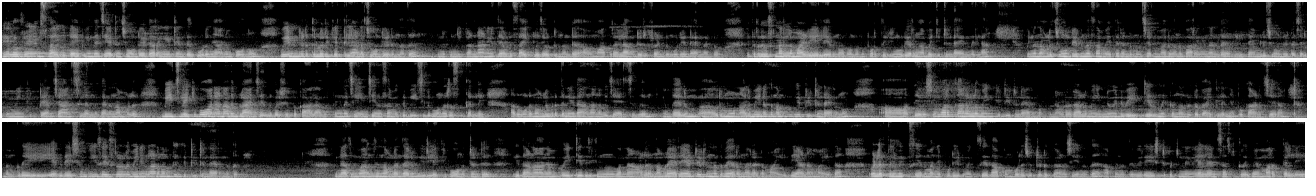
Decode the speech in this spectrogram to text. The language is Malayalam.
ഹലോ ഫ്രണ്ട്സ് വൈകിട്ടായി പിന്നെ ചേട്ടൻ ചൂണ്ടയിട്ട് ഇറങ്ങിയിട്ടുണ്ട്. കൂടെ ഞാനും പോന്നു. വീടിന്റെ അടുത്തുള്ളൊരു കെട്ടിലാണ് ചൂണ്ടയിടുന്നത്. പിന്നെ കുഞ്ഞിക്കണ്ണാണെങ്കിൽ അവിടെ സൈക്കിൾ ചവിട്ടുന്നുണ്ട്. അവൻ മാത്രമല്ല അവന്റെ ഒരു ഫ്രണ്ടും കൂടി ഉണ്ടായിരുന്നു കേട്ടോ ഇത്ര ദിവസം നല്ല മഴയല്ലായിരുന്നു. അതുകൊണ്ടൊന്ന് പുറത്തേക്കും കൂടി ഇറങ്ങാൻ പറ്റിയിട്ടുണ്ടായിരുന്നില്ല. പിന്നെ നമ്മൾ ചൂണ്ടയിടുന്ന സമയത്ത് രണ്ട് മൂന്ന് ചേട്ടന്മാർ വന്ന് പറയുന്നുണ്ട് ഈ ടൈമിൽ ചൂണ്ടയിട്ടാൽ ചിലപ്പോൾ മീൻ കിട്ടാൻ ചാൻസ് ഇല്ലെന്ന്. കാരണം നമ്മൾ ബീച്ചിലേക്ക് പോകാനാണ് ആദ്യം പ്ലാൻ ചെയ്തത്. പക്ഷേ ഇപ്പോൾ കാലാവസ്ഥ ഇങ്ങനെ ചേഞ്ച് ചെയ്യുന്ന സമയത്ത് ബീച്ചിൽ പോകുന്ന റിസ്ക് അല്ലേ? അതുകൊണ്ട് നമ്മൾ ഇവിടെ തന്നെ ഇടാമെന്നാണ് വിചാരിച്ചത്. എന്തായാലും ഒരു മൂന്നാൽ മീനൊക്കെ നമുക്ക് കിട്ടിയിട്ടുണ്ടായിരുന്നു. അത്യാവശ്യം വറക്കാനുള്ള മീൻ കിട്ടിയിട്ടുണ്ടായിരുന്നു. പിന്നെ അവിടെ ഒരാൾ മീനിന് വേണ്ടി വെയിറ്റ് ചെയ്ത് നിൽക്കുന്നുണ്ട് കേട്ടോ ബാക്കിൽ ഞാൻ ഇപ്പോൾ കാണിച്ചു തരാം. നമുക്കിത് ഈ ഏകദേശം ഈ സൈസിലുള്ള മീനുകളാണ് നമുക്ക് കിട്ടിയിട്ടുണ്ടായിരുന്നത്. പിന്നെ അതും വാങ്ങിച്ച് നമ്മളെന്തായാലും വീട്ടിലേക്ക് പോന്നിട്ടുണ്ട്. ഇതാണ് ആ ഞാൻ വെയിറ്റ് ചെയ്തിരിക്കുന്നത് പറഞ്ഞ ആൾ നമ്മൾ ഇരയായിട്ട് ഇടുന്നത് വേറെ ഒന്നല്ല കേട്ടോ. മൈദയാണ്. മൈദ വെള്ളത്തിൽ മിക്സ് ചെയ്ത് മഞ്ഞപ്പൊടി ഇട്ട് മിക്സ് ചെയ്ത് അപ്പം പോലെ ചുട്ടെടുക്കുകയാണ് ചെയ്യുന്നത്. അപ്പോൾ ഇന്നത്തെ വീഡിയോ ഇഷ്ടപ്പെട്ടിട്ടുണ്ടെങ്കിൽ എല്ലാവരും സബ്സ്ക്രൈബ് ചെയ്യാൻ മറക്കല്ലേ?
